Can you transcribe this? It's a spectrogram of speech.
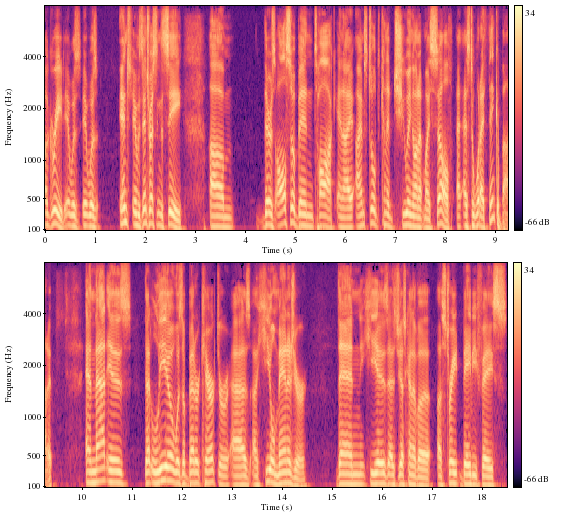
agreed. It was it was in, it was interesting to see. Um, there's also been talk, and I I'm still kind of chewing on it myself as to what I think about it, and that is that Lio was a better character as a heel manager than he is as just kind of a, a straight babyface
